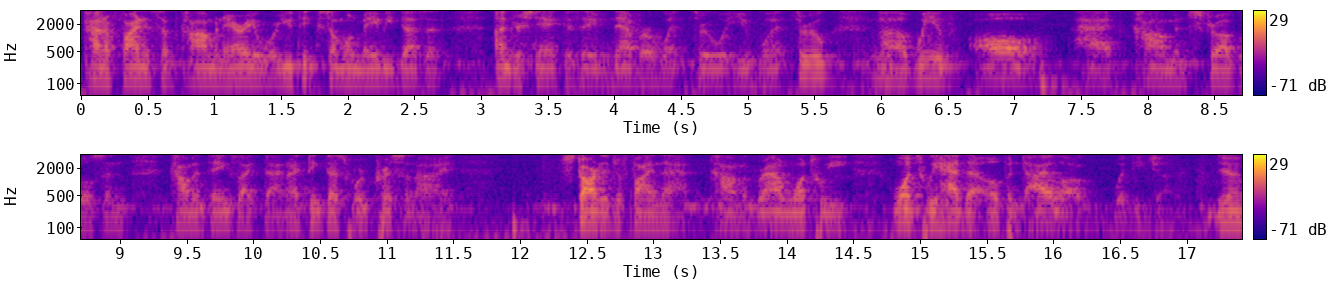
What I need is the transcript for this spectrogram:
kind of finding some common area where you think someone maybe doesn't understand because they've never went through what you've went through. Uh, we have all had common struggles and common things like that, and I think that's where Chris and I started to find that common ground once we once we had that open dialogue with each other. Yeah.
